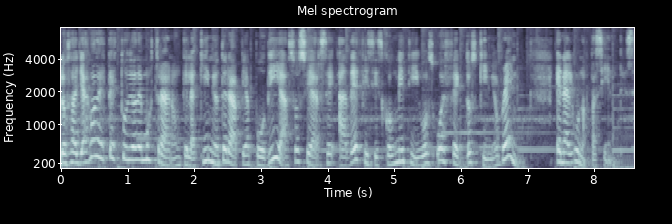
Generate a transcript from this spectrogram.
Los hallazgos de este estudio demostraron que la quimioterapia podía asociarse a déficits cognitivos o efectos quimio-brain en algunos pacientes.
